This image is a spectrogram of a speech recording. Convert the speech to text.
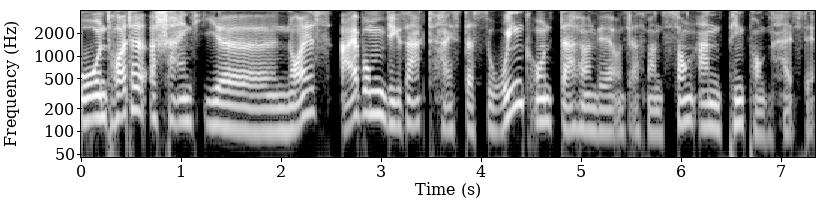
Und heute erscheint ihr neues Album. Wie gesagt, heißt das Wink und da hören wir uns erstmal einen Song an. Ping Pong heißt der.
